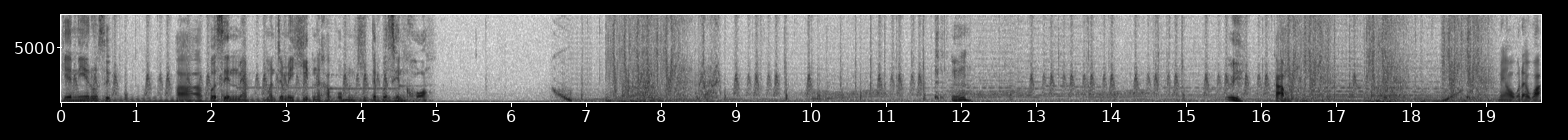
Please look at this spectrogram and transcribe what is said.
เกมนี้รู้สึกเปอร์เซ็นต์แมปมันจะไม่คิดนะครับผมมันคิดแต่เปอร์เซ็นต์ของ อืมอุ้ยกำไม่เอาก็ได้วะ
